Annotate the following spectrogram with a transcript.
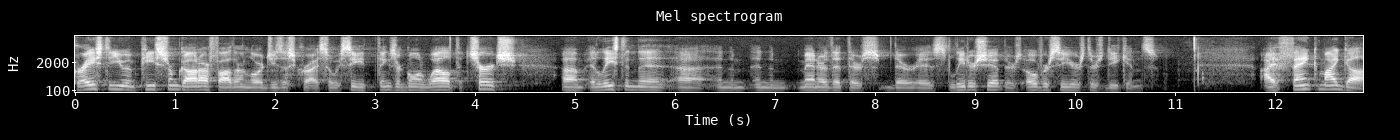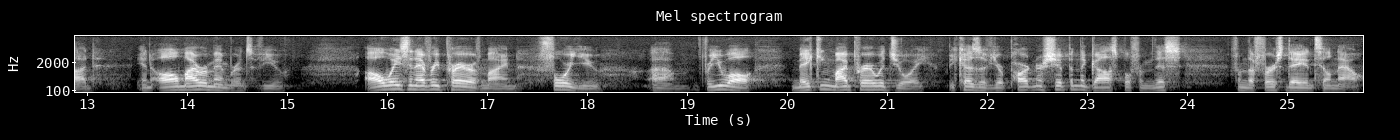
Grace to you and peace from God our Father and Lord Jesus Christ. So we see things are going well at the church, um, at least in the, uh, in, the, in the manner that there's, there is leadership, there's overseers, there's deacons. I thank my God in all my remembrance of you, always in every prayer of mine for you, um, for you all, making my prayer with joy because of your partnership in the gospel from this, from the first day until now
